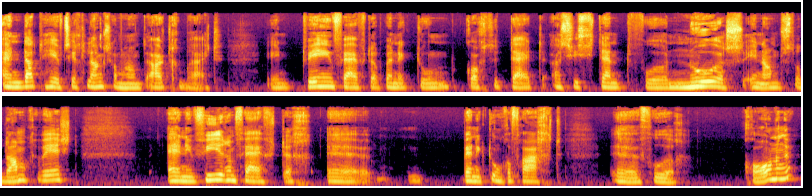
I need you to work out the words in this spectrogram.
en dat heeft zich langzamerhand uitgebreid. In 52 ben ik toen korte tijd assistent voor Noors in Amsterdam geweest. En in 54 uh, ben ik toen gevraagd uh, voor Groningen.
